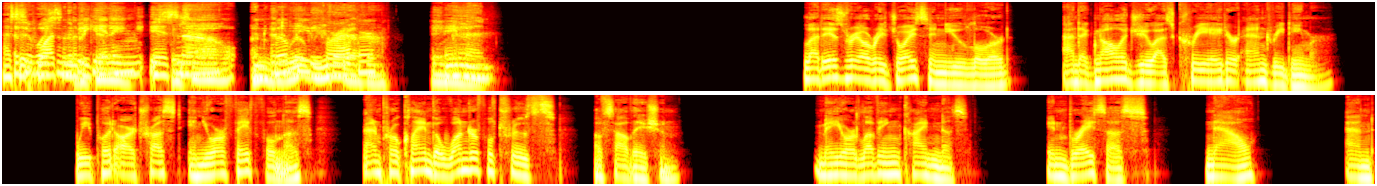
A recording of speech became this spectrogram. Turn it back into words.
as, as it, was in the beginning, beginning is now, and, and will be forever. Amen. Let Israel rejoice in you, Lord, and acknowledge you as Creator and Redeemer. We put our trust in your faithfulness and proclaim the wonderful truths of salvation. May your loving kindness embrace us now and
